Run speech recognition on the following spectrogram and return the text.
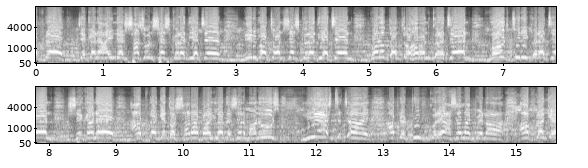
আপনি যেখানে আইনের শাসন শেষ করে দিয়েছেন, নির্বাচন শেষ করে দিয়েছেন, গণতন্ত্র হরণ করেছেন, ভোট চুরি করেছেন, সেখানে আপনাকে তো সারা বাংলাদেশের মানুষ নিয়ে আসতে চায়। আপনার টুপ করে আসা লাগবে না। আপনাকে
